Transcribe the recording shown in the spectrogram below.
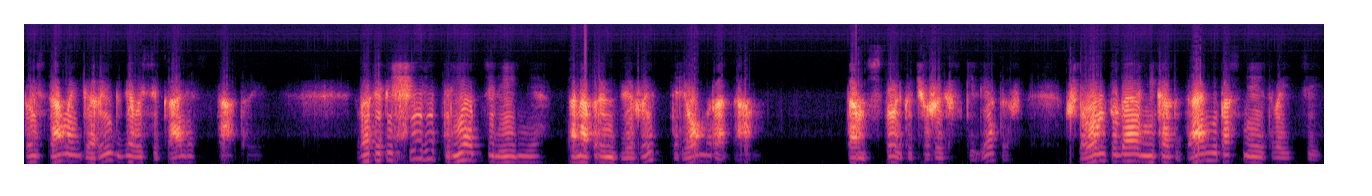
той самой горы, где высекали статуи. В этой пещере три отделения, она принадлежит трем родам. Там столько чужих скелетов, что он туда никогда не посмеет войти,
